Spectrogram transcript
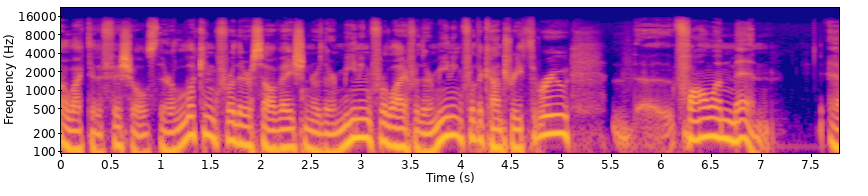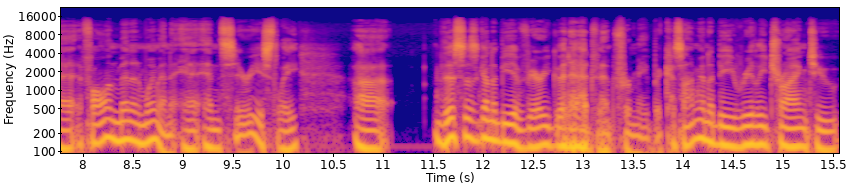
elected officials. They're looking for their salvation or their meaning for life or their meaning for the country through uh, fallen men, uh, fallen men and women. And, and seriously, uh, this is going to be a very good advent for me because I'm going to be really trying to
